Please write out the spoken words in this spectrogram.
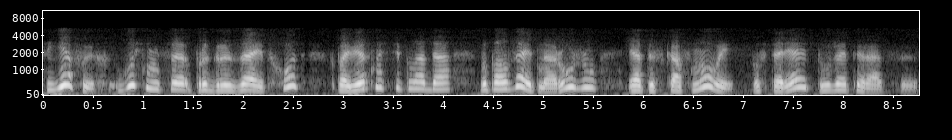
Съев их, гусеница прогрызает ход к поверхности плода, выползает наружу и, отыскав новый, повторяет ту же операцию.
